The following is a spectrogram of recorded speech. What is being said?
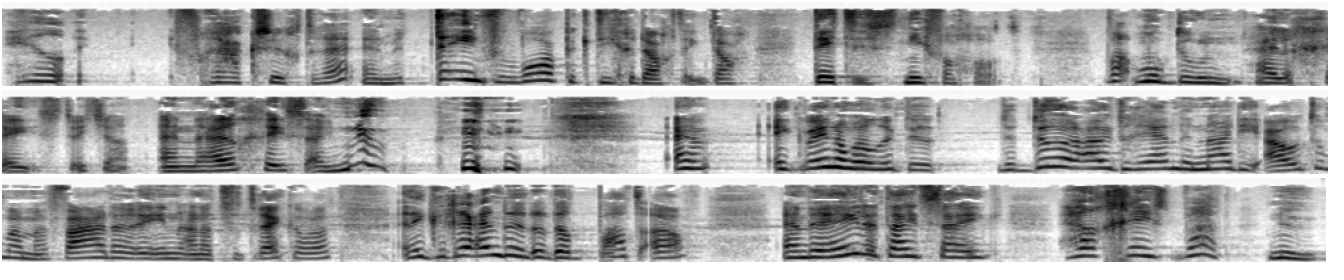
heel wraakzuchtig. Hè? En meteen verworp ik die gedachte. Ik dacht, dit is niet van God. Wat moet ik doen, Heilige Geest? Weet je? En de Heilige Geest zei, nu! en ik weet nog wel dat ik de, de deur uitrende naar die auto, waar mijn vader in aan het vertrekken was. En ik rende dat pad af. En de hele tijd zei ik, Heilige Geest, wat? Nu,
